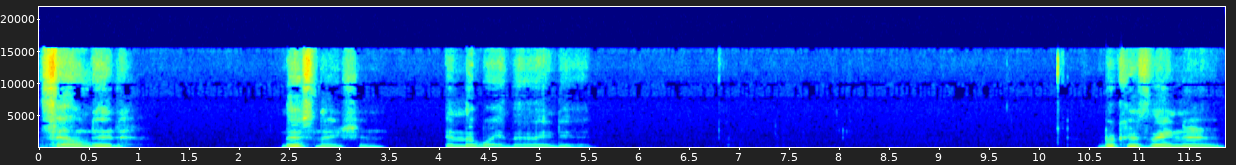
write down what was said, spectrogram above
founded this nation in the way that they did. Because they knew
